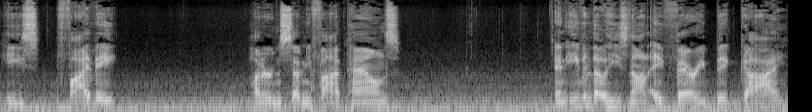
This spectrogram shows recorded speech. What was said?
He's 5'8, 175 pounds. And even though he's not a very big guy,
